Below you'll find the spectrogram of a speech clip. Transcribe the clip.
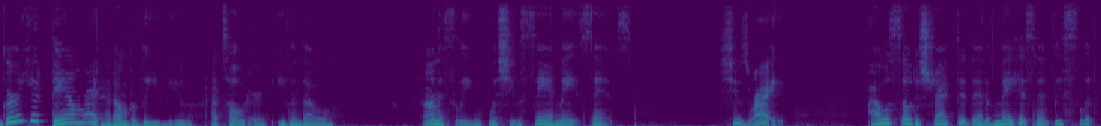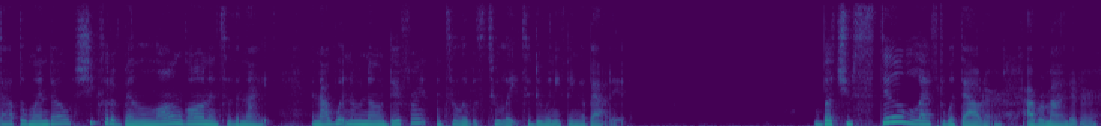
Girl, you're damn right I don't believe you, I told her, even though, honestly, what she was saying made sense. She was right. I was so distracted that if May had simply slipped out the window, she could have been long gone into the night, and I wouldn't have known different until it was too late to do anything about it. But you still left without her, I reminded her.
